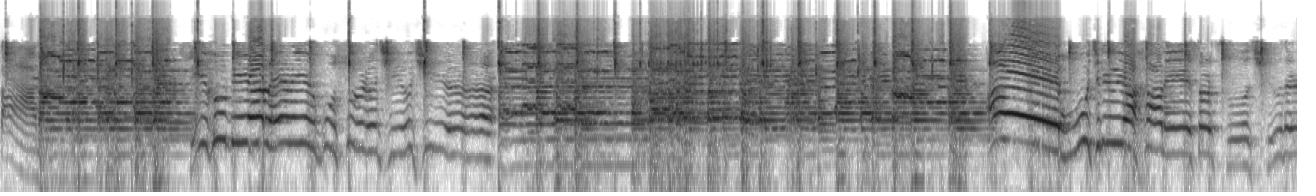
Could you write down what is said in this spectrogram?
大门，随后边来了一股送人亲戚，哎，五七六呀喊来声刺青的人。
